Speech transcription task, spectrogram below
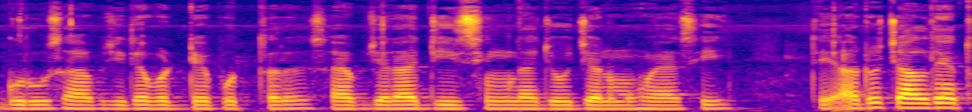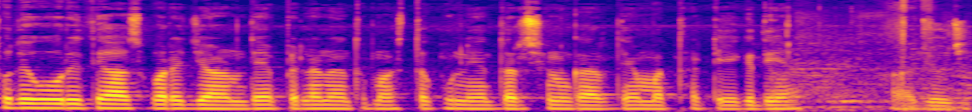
ਗੁਰੂ ਸਾਹਿਬ ਜੀ ਦੇ ਵੱਡੇ ਪੁੱਤਰ ਸਾਹਿਬਜ਼ਾਦਾ ਅਜੀਤ ਸਿੰਘ ਦਾ ਜੋ ਜਨਮ ਹੋਇਆ ਸੀ ਤੇ ਆਜੋ ਚੱਲਦੇ ਹਾਂ ਇੱਥੋਂ ਦੇ ਹੋਰ ਇਤਿਹਾਸ ਬਾਰੇ ਜਾਣਦੇ ਹਾਂ ਪਹਿਲਾਂ ਨਤਮਸਤਕ ਹੁੰਦੇ ਹਾਂ ਦਰਸ਼ਨ ਕਰਦੇ ਹਾਂ ਮੱਥਾ ਟੇਕਦੇ ਹਾਂ ਆਜੋ ਜੀ।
